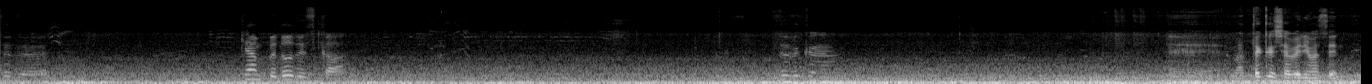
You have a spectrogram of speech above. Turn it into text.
すずキャンプどうですか？すずくん。え、全く喋りませんね。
